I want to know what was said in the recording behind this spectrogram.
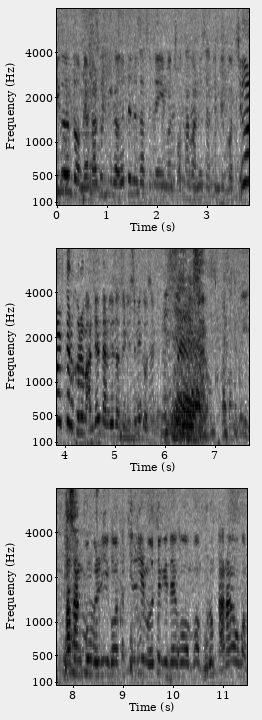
지금도 맨발 걷기가 어떤 의사 선생님은 좋다고 하는 의사 선생님 있고 절대로 그러면 안 된다는 의사 선생님 있습니까? 없습니까? 있어요. 있어요. 화상풍 걸리고 다 찔리면 어떻게 되고 뭐 무릎 다 나가고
